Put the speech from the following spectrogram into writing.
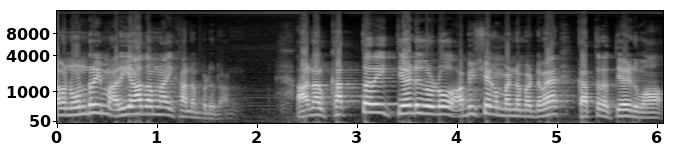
அவன் ஒன்றையும் அறியாதவனாய் காணப்படுகிறான். ஆனால் கத்தரை தேடுகளோ அபிஷேகம் பண்ணப்பட்டவன் கத்தரை தேடுவான்.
